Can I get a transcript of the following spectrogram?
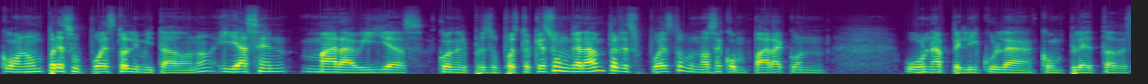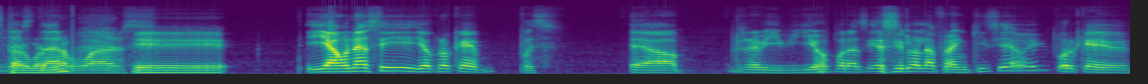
con un presupuesto limitado, ¿no? Y hacen maravillas con el presupuesto, que es un gran presupuesto, no se compara con una película completa de De Star Wars. Star ¿no? Wars. Eh, Y aún así, yo creo que, pues, eh, revivió, por así decirlo, la franquicia, güey, porque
